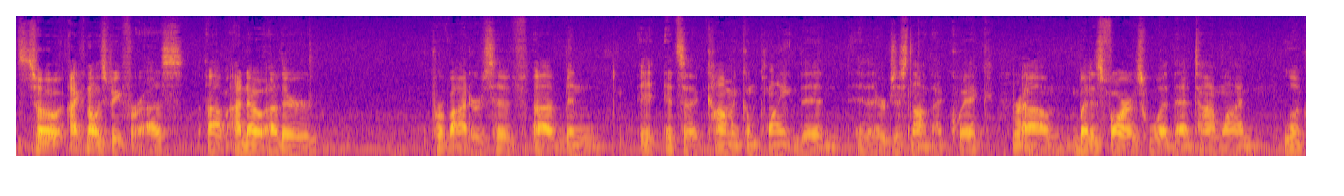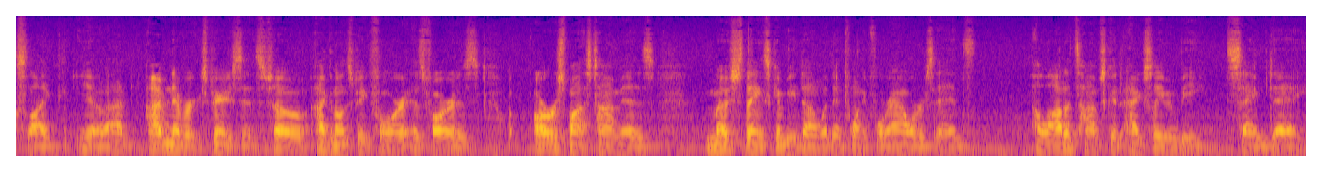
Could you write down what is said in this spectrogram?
So I can only speak for us. Um, I know other providers have uh, been. It, it's a common complaint that they're just not that quick. Right. Um, but as far as what that timeline looks like, you know, I've, I've never experienced it, so I can only speak for as far as our response time is. Most things can be done within 24 hours, and a lot of times could actually even be same day.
